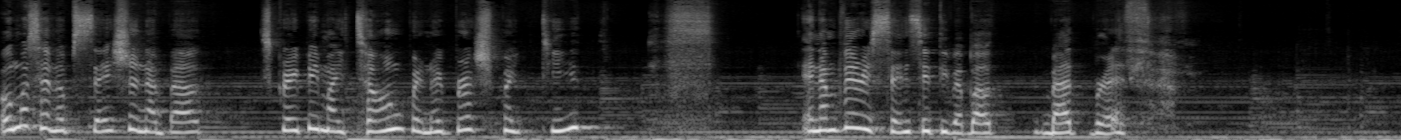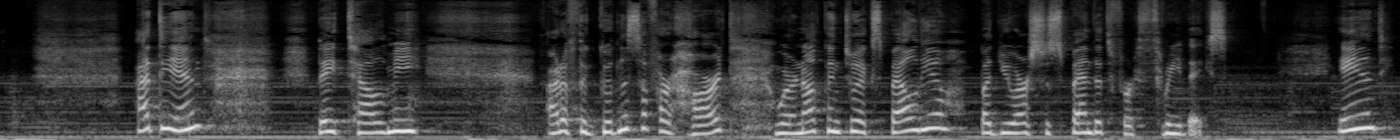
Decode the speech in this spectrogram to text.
Almost an obsession about scraping my tongue when I brush my teeth. And I'm very sensitive about bad breath. At the end, they tell me, out of the goodness of our heart, we're not going to expel you, but you are suspended for three days. And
